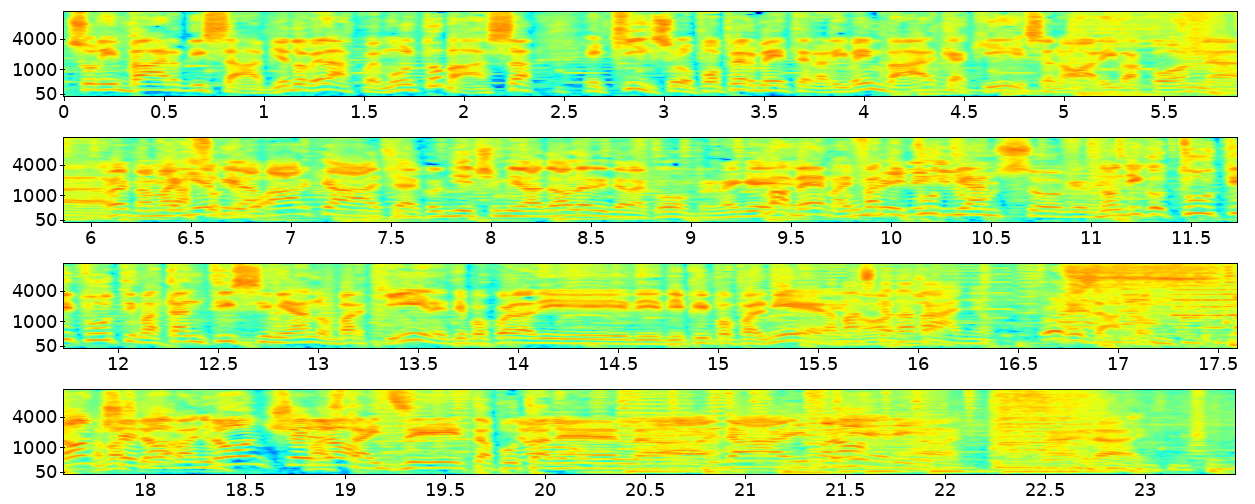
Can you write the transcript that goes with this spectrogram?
Sono i bar di sabbia dove l'acqua è molto bassa e chi se lo può permettere arriva in barca, chi se no arriva con. eh, Vabbè, ma cazzo Miami che la barca, cioè, con 10.000 dollari te la compri, non è che Vabbè, è ma un infatti tutti di lusso. che- non dico tutti, tutti, ma tantissimi hanno barchine, tipo quella di, di- di Pippo Palmieri. Sì, la vasca no? da Cioè- bagno. Esatto. Non La ce vasca da l'ho, bagno- non ce Ma l'ho. stai zitta, puttanella. Dai, dai, Palmieri. Dai, dai, dai.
